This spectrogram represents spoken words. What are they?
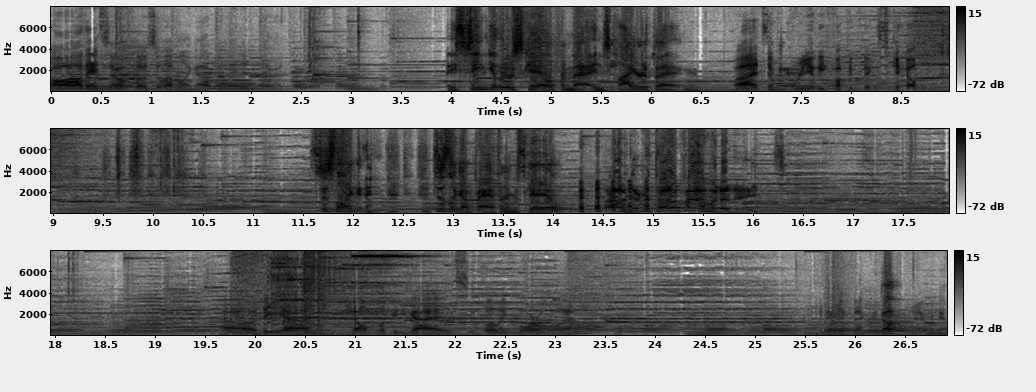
Oh, they're so close to leveling up and they didn't do it. A singular scale from that entire thing. Well, it's a really fucking big scale. It's just like, just like a bathroom scale. I never thought I'd find one of these. Oh, the uh, kelp-looking guys, the glowing coral. Well, can I get back up? Oh. There we go.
